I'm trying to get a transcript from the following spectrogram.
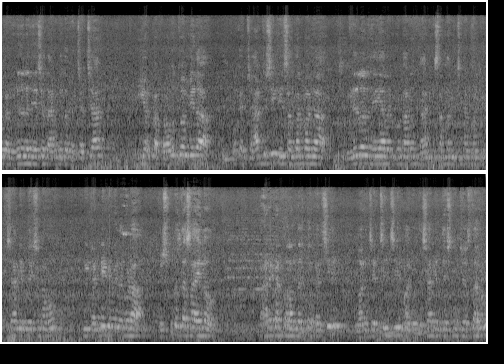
ఒక విడుదల చేసే దాని మీద ఒక చర్చ ఈ యొక్క ప్రభుత్వం మీద ఒక ఛార్జ్ షీట్ ఈ సందర్భంగా విడుదల చేయాలనుకున్నారు దానికి సంబంధించినటువంటి దిశానిర్దేశనము. వీటన్నిటి మీద కూడా విస్తృత స్థాయిలో కార్యకర్తలందరితో కలిసి వారు చర్చించి మాకు దిశానిర్దేశనం చేస్తారు.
